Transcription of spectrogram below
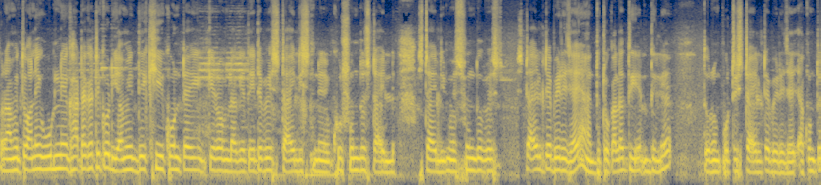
কারণ আমি তো অনেক উল নিয়ে ঘাটাঘাটি করি, আমি দেখি কোনটাই কীরকম লাগে। তো এটা বেশ স্টাইলিশ খুব সুন্দর স্টাইল স্টাইলি বেশ সুন্দর বেশ স্টাইলটা বেড়ে যায় হ্যাঁ দুটো কালার দিয়ে, দিলে তরুণ পটি স্টাইলটা বেড়ে যায়। এখন তো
